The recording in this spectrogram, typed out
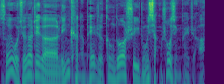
所以我觉得这个林肯的配置更多是一种享受型配置啊。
